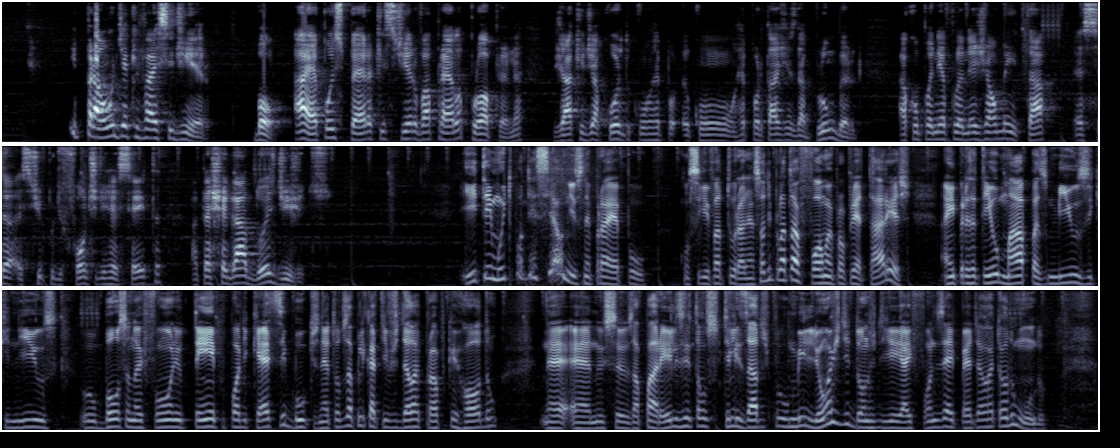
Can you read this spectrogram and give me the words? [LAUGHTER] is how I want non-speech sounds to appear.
E para onde é que vai esse dinheiro? Bom, a Apple espera que esse dinheiro vá para ela própria, né? já que, de acordo com, com reportagens da Bloomberg, a companhia planeja aumentar essa, esse tipo de fonte de receita até chegar a dois dígitos. E tem muito potencial nisso, né, para a Apple conseguir faturar, né? Só de plataformas proprietárias, a empresa tem o Mapas, Music, News, o Bolsa no iPhone, o Tempo, Podcasts e Books, né? Todos os aplicativos dela própria que rodam né, é, nos seus aparelhos e estão utilizados por milhões de donos de iPhones e iPads ao redor do mundo.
